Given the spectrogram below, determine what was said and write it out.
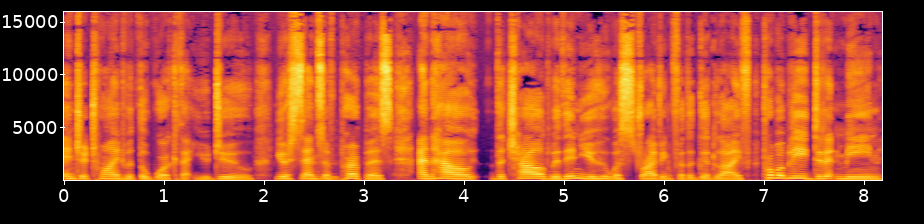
intertwined with the work that you do your sense of mm-hmm. purpose and how the child within you who was striving for the good life probably didn't mean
